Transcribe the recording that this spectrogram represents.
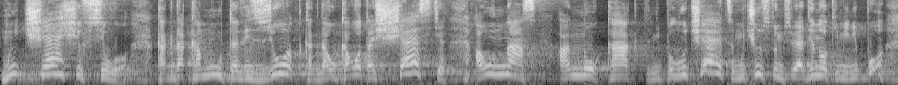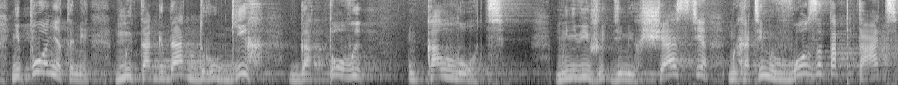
мы чаще всего, когда кому-то везет, когда у кого-то счастье, а у нас оно как-то не получается, мы чувствуем себя одинокими, непонятыми, мы тогда других готовы уколоть. Мы не видим их счастья, мы хотим его затоптать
